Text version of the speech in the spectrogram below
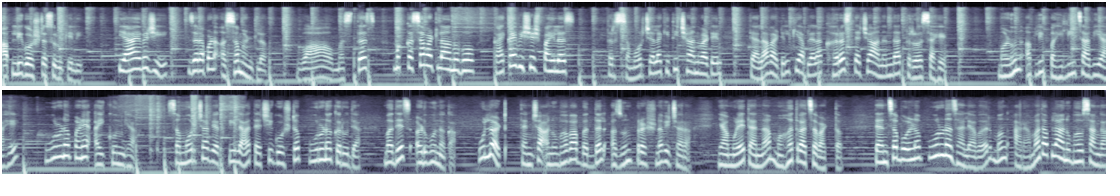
आपली गोष्ट सुरू केली. याऐवजी जर आपण असं म्हटलं वाव मस्तच मग कसा वाटला अनुभव? काय काय विशेष पाहिलंस? तर समोरच्याला किती छान वाटेल त्याला वाटेल की आपल्याला खरंच त्याच्या आनंदात रस आहे. म्हणून आपली पहिली चावी आहे पूर्णपणे ऐकून घ्या. समोरच्या व्यक्तीला त्याची गोष्ट पूर्ण करू द्या मध्येच अडवू नका. उलट त्यांच्या अनुभवाबद्दल अजून प्रश्न विचारा यामुळे त्यांना महत्वाचं वाटतं. त्यांचं बोलणं पूर्ण झाल्यावर मग आरामात आपला अनुभव सांगा.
